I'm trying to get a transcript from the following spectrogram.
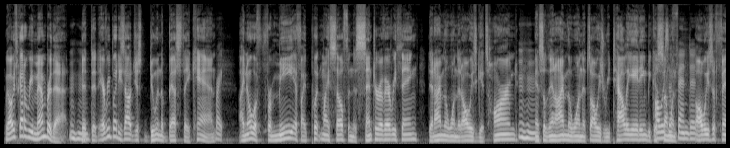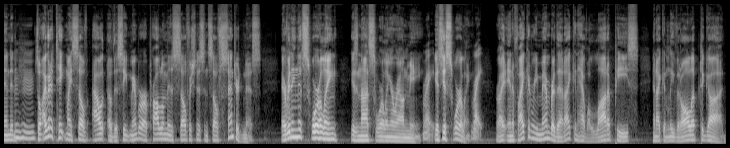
we always got to remember that that that everybody's out just doing the best they can. Right. I know if for me, if I put myself in the center of everything, then I'm the one that always gets harmed, and so then I'm the one that's always retaliating because Mm-hmm. Always someone offended. Mm-hmm. always offended. So I've got to take myself out of the seat. Remember, our problem is selfishness and self-centeredness. Everything that's swirling is not swirling around me. Right. It's just swirling Right. right? And if I can remember that, I can have a lot of peace and I can leave it all up to God.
